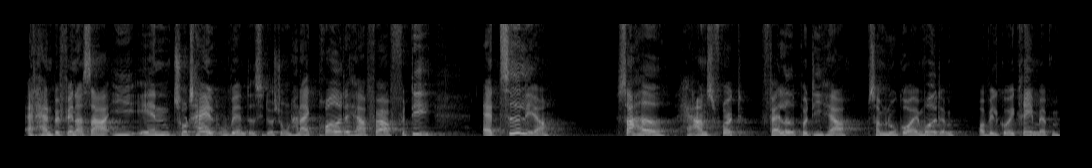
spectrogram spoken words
at han befinder sig i en totalt uventet situation. Han har ikke prøvet det her før, fordi at tidligere, så havde herrens frygt faldet på de her, som nu går imod dem og vil gå i krig med dem.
